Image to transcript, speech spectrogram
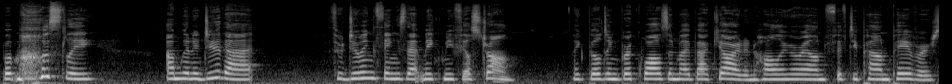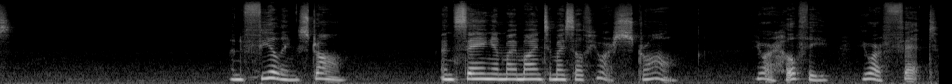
But mostly, I'm going to do that through doing things that make me feel strong, like building brick walls in my backyard and hauling around 50 pound pavers and feeling strong and saying in my mind to myself, You are strong, you are healthy, you are fit.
